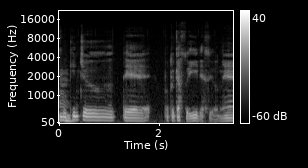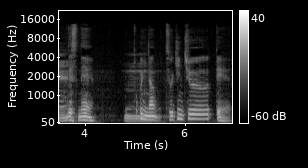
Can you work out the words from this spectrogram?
うん通勤中って、ポッドキャストいいですよね。ですね。うん特になん通勤中って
